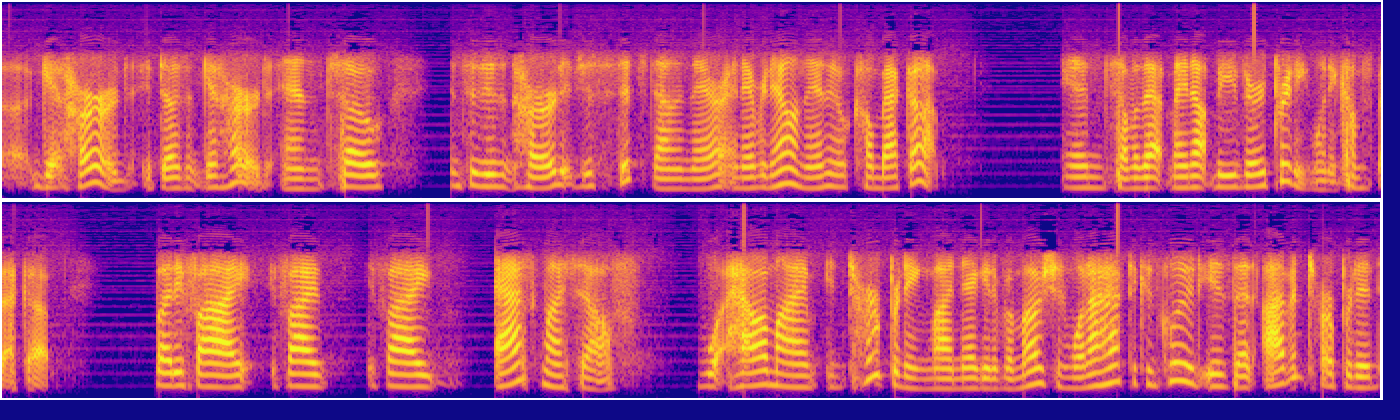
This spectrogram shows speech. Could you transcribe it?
uh, get heard. It doesn't get heard. And so, since it isn't heard, it just sits down in there, and every now and then it'll come back up. And some of that may not be very pretty when it comes back up. But if I if I if I ask myself what, how am I interpreting my negative emotion? What I have to conclude is that I've interpreted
